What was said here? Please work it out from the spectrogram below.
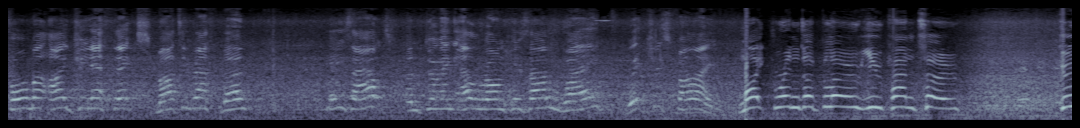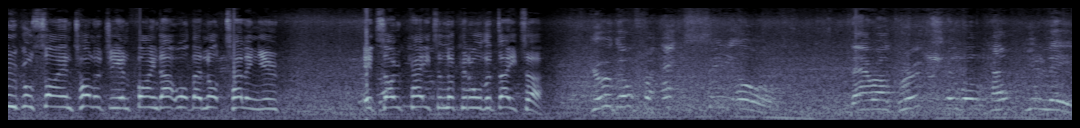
Former IG Ethics, Marty Rathbun, he's out and doing Elron his own way, which is fine. Mike Rinder blew, you can too. Google Scientology and find out what they're not telling you. It's okay to look at all the data. Google for XC Org. There are groups who will help you lead.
